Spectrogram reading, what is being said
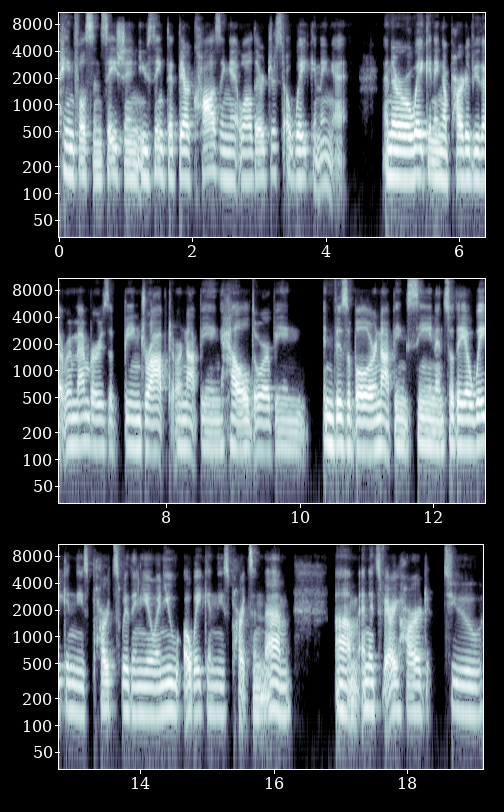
painful sensation you think that they're causing it while they're just awakening it and they're awakening a part of you that remembers of being dropped or not being held or being invisible or not being seen and so they awaken these parts within you and you awaken these parts in them um, and it's very hard to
